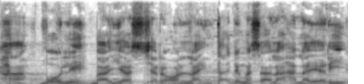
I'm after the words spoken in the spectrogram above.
ha, boleh bayar secara online. Tak ada masalah. Layari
